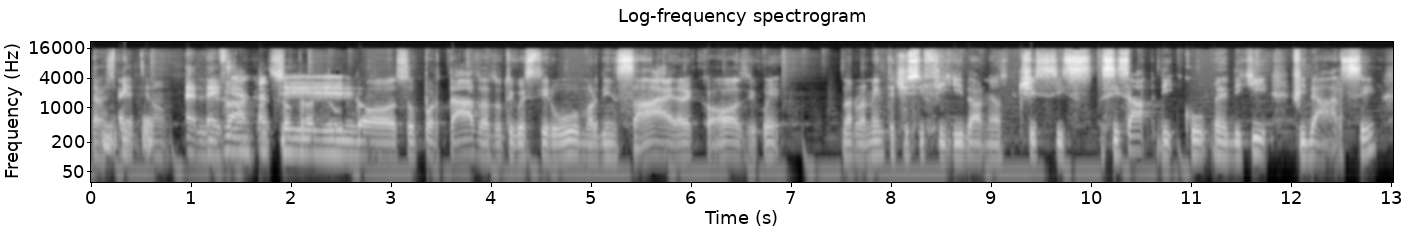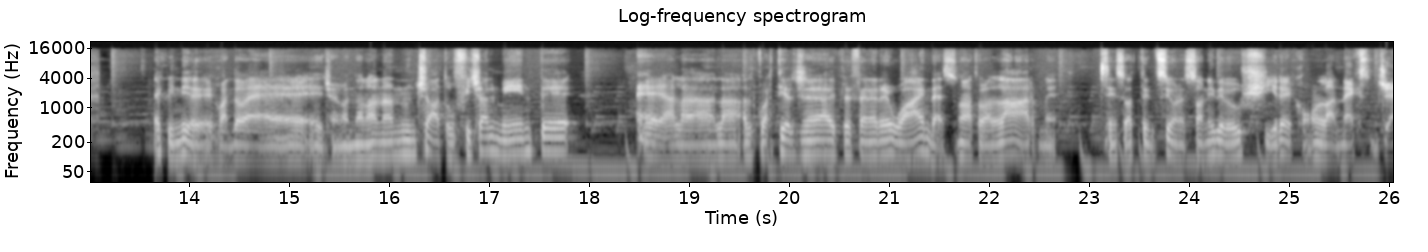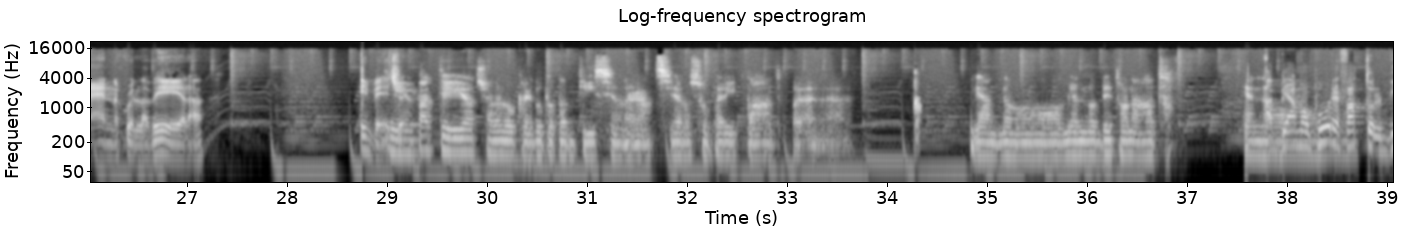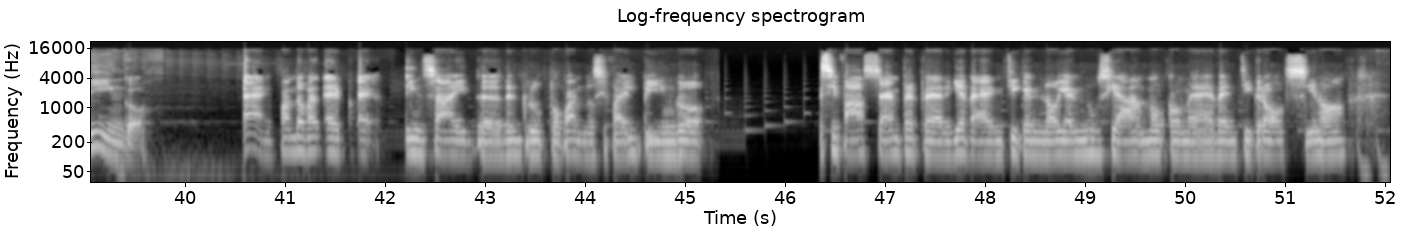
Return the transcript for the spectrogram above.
te l'aspetti, no? È lei, infatti, soprattutto supportato da tutti questi rumor di insider e cose. Qui normalmente ci si fida, almeno ci si, si sa di, cu, eh, di, chi fidarsi. E quindi eh, quando, è, cioè, quando hanno annunciato ufficialmente eh, alla, alla, al quartier generale per Fenere Wind è suonato l'allarme. Nel senso, attenzione, Sony deve uscire con la next gen, quella vera Invece. Sì, infatti io ci avevo creduto tantissimo, ragazzi, ero super ippato. Eh, mi, hanno, mi hanno detonato. Mi hanno... Abbiamo pure fatto il bingo. Eh, quando fa, eh, eh, inside del gruppo, quando si fa il bingo, si fa sempre per gli eventi che noi annusiamo come eventi grossi, no?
